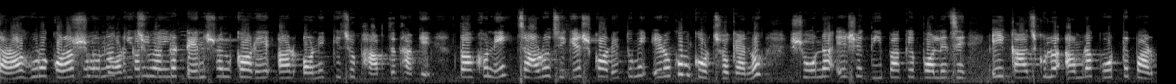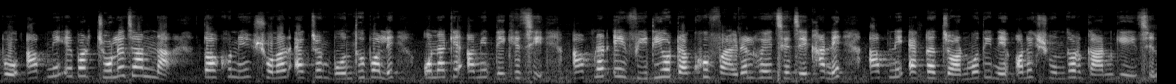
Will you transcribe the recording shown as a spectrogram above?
তাড়াহুড়ো করার সোনা কিছু একটা টেনশন করে আর অনেক কিছু ভাবতে থাকে। তখনই চারু জিজ্ঞেস করে তুমি এরকম করছ কেন? সোনা এসে দীপাকে বলে যে এই কাজগুলো আমরা করতে পারব। আপনি এবার চলে যান না। তখনই সোনার একজন বন্ধু বলে ওনাকে আমি দেখেছি। আপনার এই ভিডিওটা খুব ভাইরাল হয়েছে যেখানে আপনি একটা জন্মদিনে অনেক সুন্দর গান গেয়েছেন।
